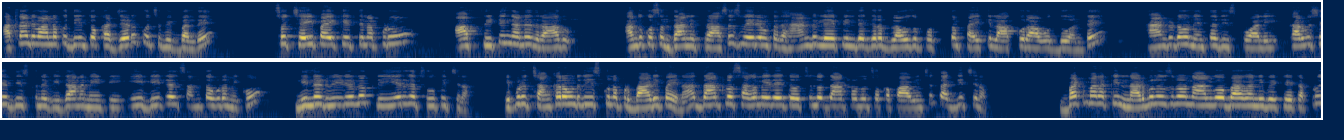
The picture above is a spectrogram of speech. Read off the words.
అట్లాంటి వాళ్ళకు దీంతో కట్ చేయడం కొంచెం ఇబ్బంది. సో చేయి పైకెత్తినప్పుడు ఆ ఫిట్టింగ్ అనేది రాదు. అందుకోసం దాని ప్రాసెస్ వేరే ఉంటుంది. హ్యాండ్ లేపిన దగ్గర బ్లౌజ్ మొత్తం పైకి లాక్కు రావద్దు అంటే హ్యాండ్ డౌన్ ఎంత తీసుకోవాలి? కర్వ్ షేప్ తీసుకునే విధానం ఏంటి? ఈ డీటెయిల్స్ అంతా కూడా మీకు నిన్నటి వీడియోలో క్లియర్గా చూపించిన. ఇప్పుడు చంక రౌండ్ తీసుకున్నప్పుడు బాడీ పైన దాంట్లో సగం ఏదైతే వచ్చిందో దాంట్లో నుంచి ఒక పావించి తగ్గించినాం. బట్ మనకి నడుము లూజులో నాలుగో భాగాన్ని పెట్టేటప్పుడు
